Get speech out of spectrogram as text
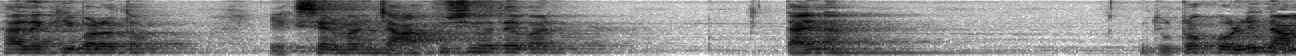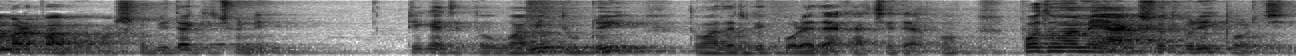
তাহলে কি বলতো? এক্সের মান যা খুশি হতে পারে। তাই না? দুটো করলেই নাম্বার পাবে, অসুবিধা কিছু নেই। ঠিক আছে, তবু আমি দুটোই তোমাদেরকে করে দেখাচ্ছি, দেখো। প্রথমে আমি একশো ধরেই করছি।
